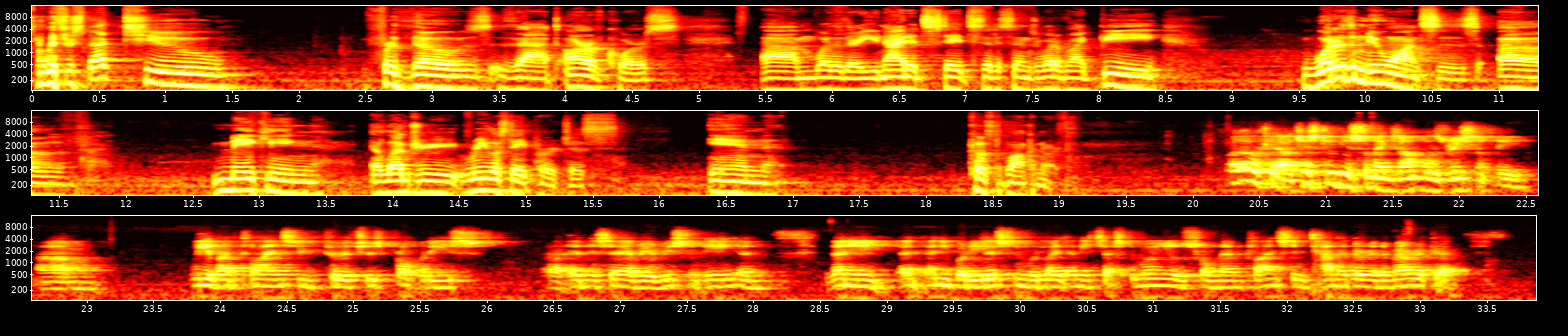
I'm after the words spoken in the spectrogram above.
with respect to for those that are of course um, whether they're united states citizens or whatever it might be what are the nuances of making a luxury real estate purchase in Costa Blanca North? Well, okay, I'll just give you some examples recently. Um, we have had clients who purchased properties uh, in this area recently, and if any anybody listening would like any testimonials from them clients in Canada and America,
